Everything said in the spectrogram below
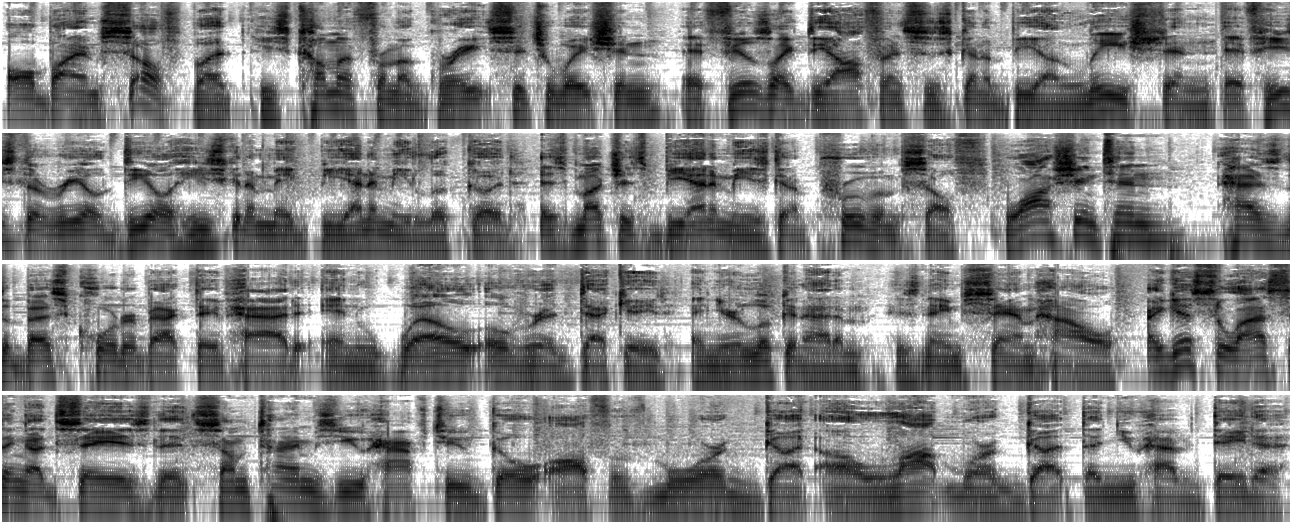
all by himself, but he's coming from a great situation. It feels like the offense is going to be unleashed, and if he's the real deal, he's going to make Bieniemy look good as much as Bieniemy is going to prove himself. Washington has the best quarterback they've had in well over a decade, and you're looking at him. His name's Sam Howell. I guess the last thing I'd say is that sometimes you have to go off of more gut, a lot more gut than you have data.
